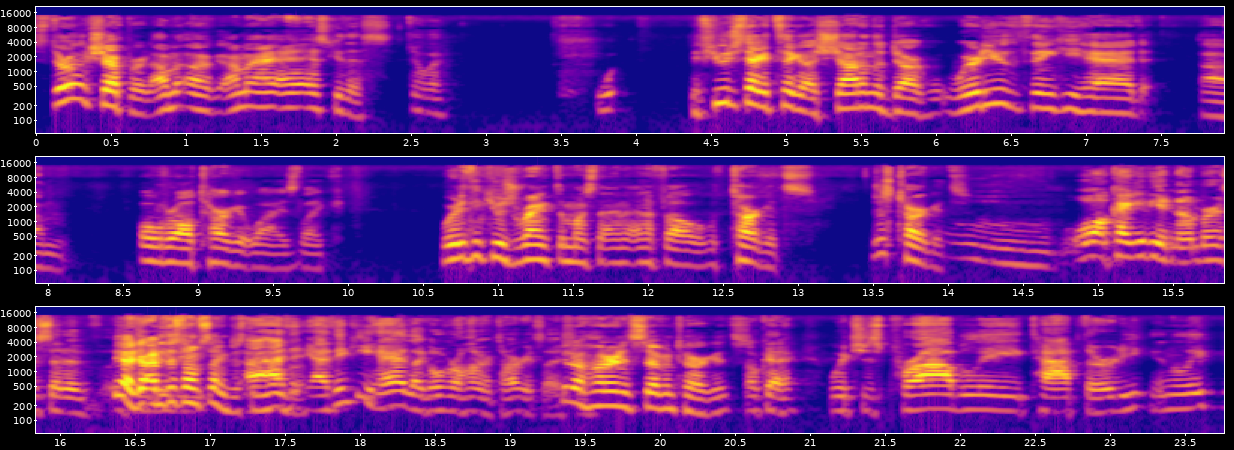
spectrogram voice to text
Sterling Shepard, I'm uh, I'm I ask you this: Okay. If you just had to take a shot in the dark, where do you think he had um, overall target wise? Like, where do you think he was ranked amongst the NFL with targets? Just targets. Ooh. Well, can I give you a number instead of? Yeah, that's what I'm saying, just I, thi- I think he had like over 100 targets last He had year. 107 targets. Okay, which is probably top 30 in the league.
